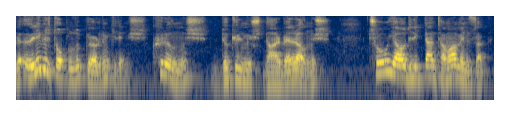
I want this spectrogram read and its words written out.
Ve öyle bir topluluk gördüm ki demiş. Kırılmış, dökülmüş, darbeler almış. Çoğu Yahudilikten tamamen uzak.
